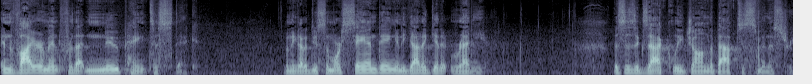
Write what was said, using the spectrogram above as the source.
environment for that new paint to stick. And you got to do some more sanding and you got to get it ready. This is exactly John the Baptist's ministry.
